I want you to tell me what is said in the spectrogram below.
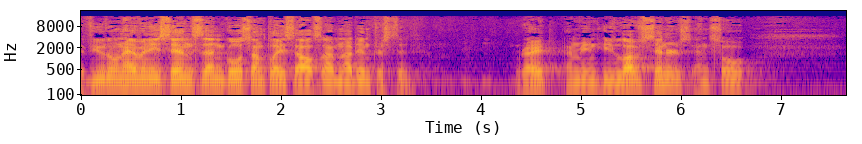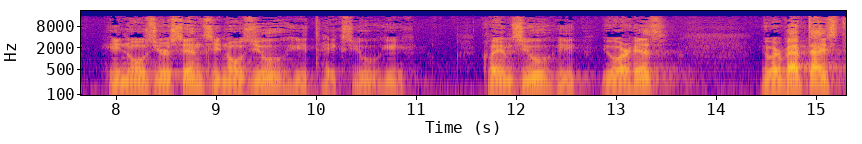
If you don't have any sins, then go someplace else. I'm not interested. Right? I mean, he loves sinners, and so he knows your sins. He knows you. He takes you. He claims you. He, you are his. You are baptized.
